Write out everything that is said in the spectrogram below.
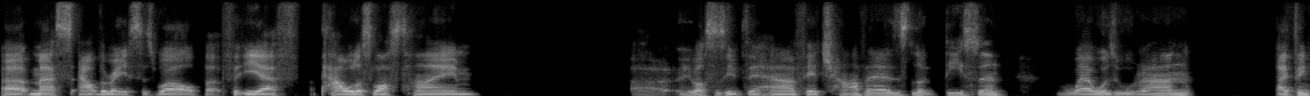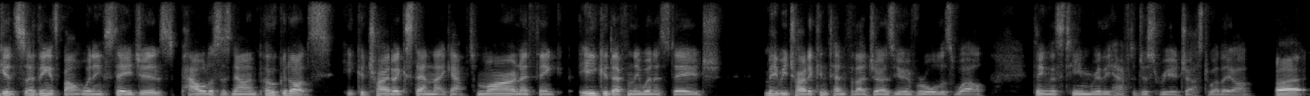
Uh, Mas out the race as well, but for EF, Powless lost time. Uh, who else does he they have here? Chaves looked decent. Where was Uran? I think it's I think it's about winning stages. Powless is now in polka dots. He could try to extend that gap tomorrow, and I think he could definitely win a stage. Maybe try to contend for that jersey overall as well. I think this team really have to just readjust where they are. But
